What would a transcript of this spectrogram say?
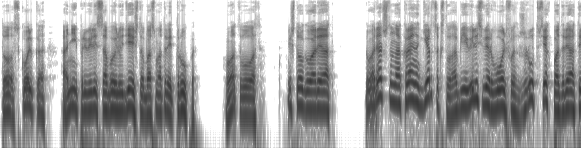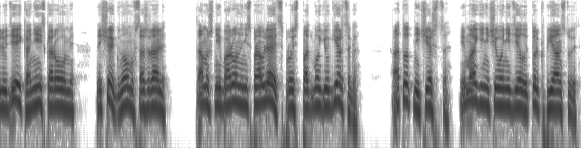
то сколько они привели с собой людей, чтобы осмотреть трупы. Вот-вот. И что говорят? Говорят, что на окраинах герцогства объявились вервольфы, жрут всех подряд, и людей, и коней с коровами. да еще и гномов сожрали. Тамошние бароны не справляются, просят подмоги у герцога. А тот не чешется, и маги ничего не делают, только пьянствуют.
